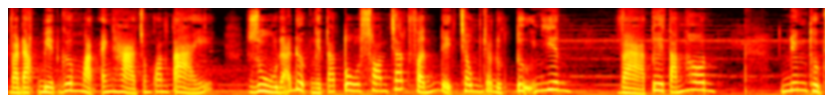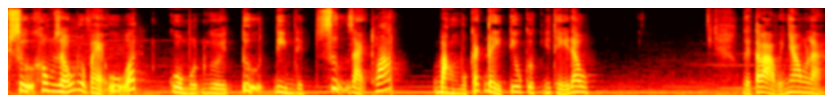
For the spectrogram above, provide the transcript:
Và đặc biệt gương mặt anh Hà trong quan tài ấy, dù đã được người ta tô son chát phấn để trông cho được tự nhiên và tươi tắn hơn nhưng thực sự không giấu được vẻ u uất của một người tự tìm đến sự giải thoát bằng một cách đầy tiêu cực như thế đâu. Người ta bảo với nhau là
